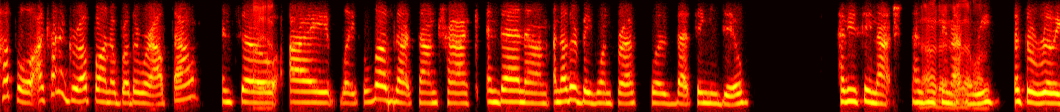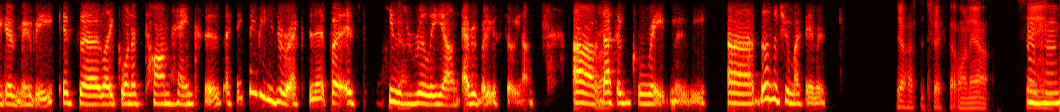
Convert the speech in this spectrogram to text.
couple. I kind of grew up on "Oh Brother Where Art Thou," and so oh, yeah. I like love that soundtrack. And then um, another big one for us was "That Thing You Do." Have you seen that? Have no, you seen that, that movie? One. It's a really good movie. It's uh, like one of Tom Hanks's. I think maybe he directed it, but it's he was yeah. really young. Everybody was so young. Um, right. That's a great movie. Uh, those are two of my favorites. Yeah, i have to check that one out. Seeing mm-hmm.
